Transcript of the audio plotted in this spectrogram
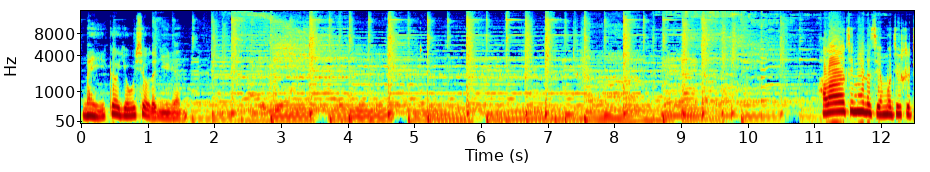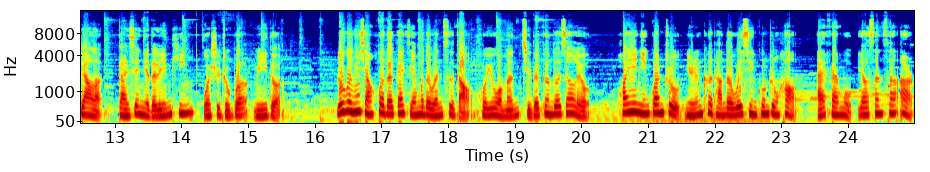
每一个优秀的女人。好了，今天的节目就是这样了，感谢你的聆听，我是主播米朵。如果你想获得该节目的文字稿或与我们取得更多交流，欢迎您关注女人课堂的微信公众号 FM 幺三三二，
